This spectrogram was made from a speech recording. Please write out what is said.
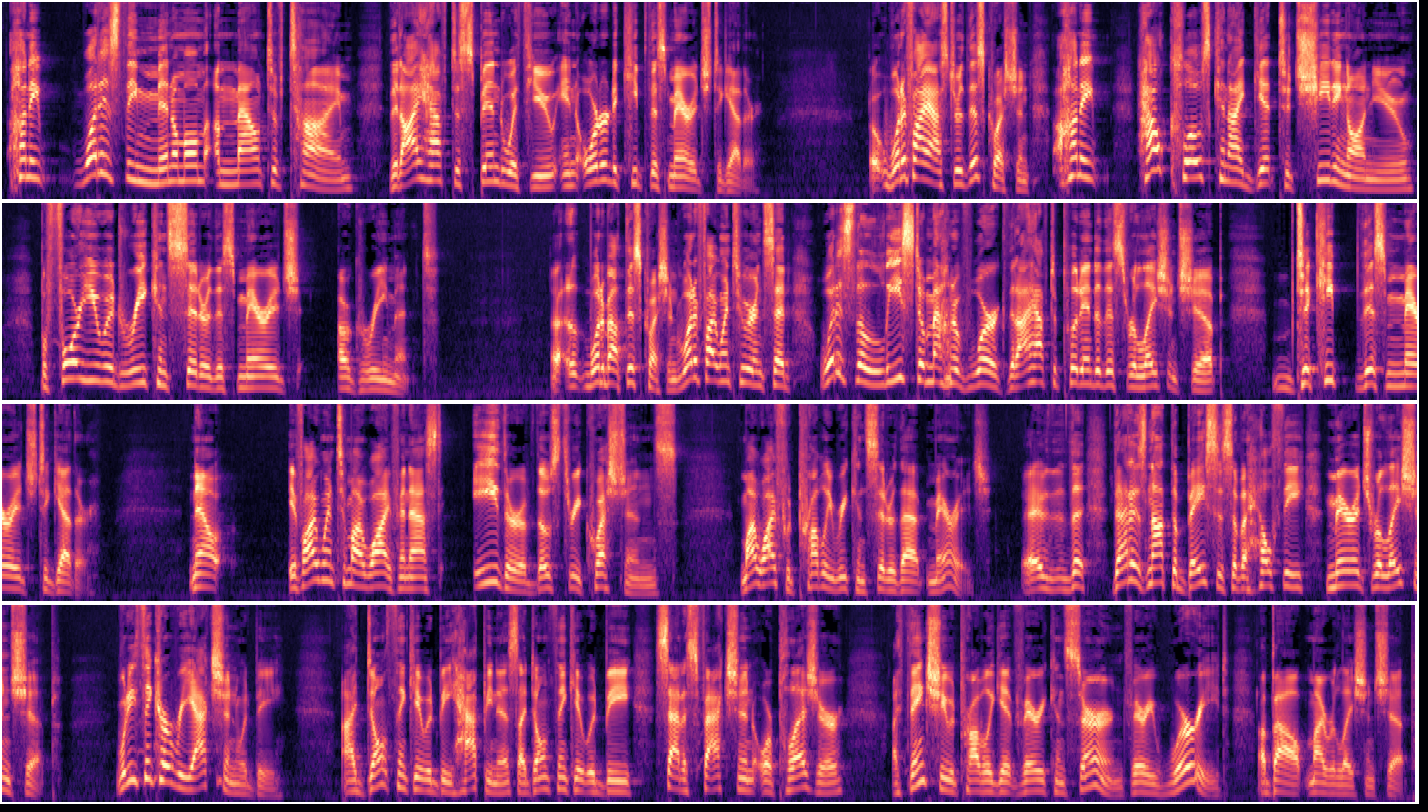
"Honey, what is the minimum amount of time that I have to spend with you in order to keep this marriage together? Uh, what if I asked her this question, honey, how close can I get to cheating on you before you would reconsider this marriage agreement? Uh, uh what about this question? What if I went to her and said, What is the least amount of work that I have to put into this relationship to keep this marriage together? Now, if I went to my wife and asked either of those three questions, my wife would probably reconsider that marriage. Uh, the, that is not the basis of a healthy marriage relationship. What do you think her reaction would be? I don't think it would be happiness. I don't think it would be satisfaction or pleasure. I think she would probably get very concerned, very worried about my relationship.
